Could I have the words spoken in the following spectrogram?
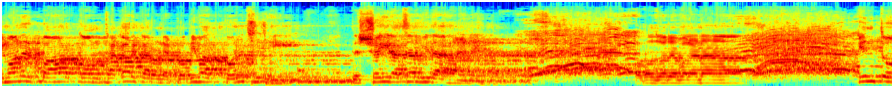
ইমানের পাওয়ার কম থাকার কারণে প্রতিবাদ করেছি ঠিক সেই স্বৈরাচার বিদায় হয়নি কথা জোরে বলে না। কিন্তু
